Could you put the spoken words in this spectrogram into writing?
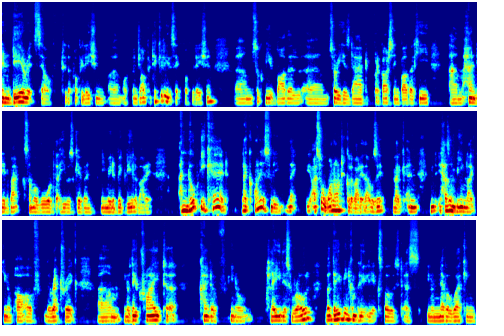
endear itself to the population um, of Punjab, particularly the Sikh population. Um, Sukhbir Badal, um, sorry, his dad, Prakash Singh Badal, he um, handed back some award that he was given. He made a big deal about it. And nobody cared. Like honestly like i saw one article about it. That was it. Like and it hasn't been like you know part of the rhetoric. Um you know they've tried to kind of you know play this role but they've been completely exposed as you know never working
